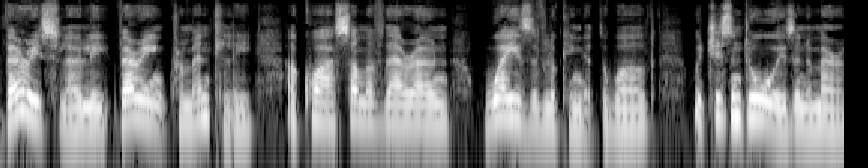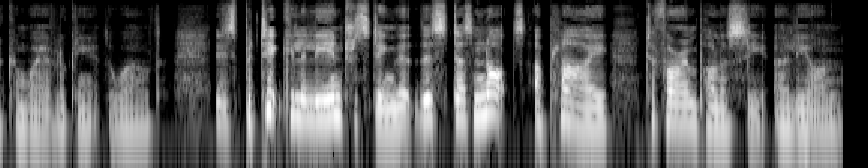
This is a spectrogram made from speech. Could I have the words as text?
very slowly, very incrementally, acquire some of their own ways of looking at the world, which isn't always an American way of looking at the world. It's particularly interesting that this does not apply to foreign policy early on.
